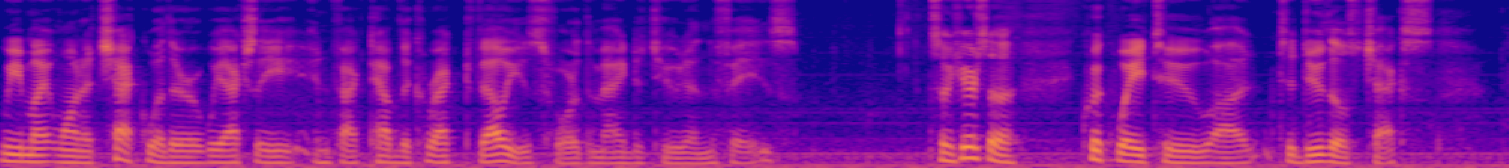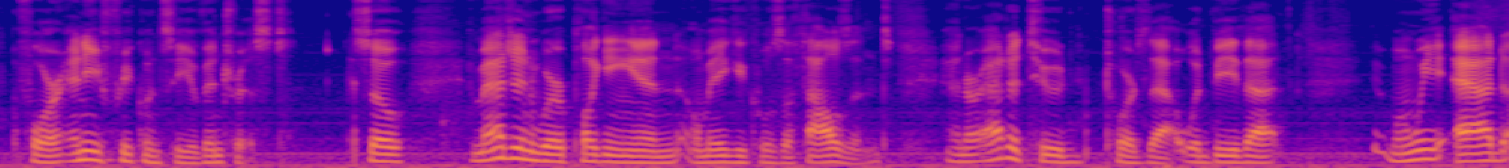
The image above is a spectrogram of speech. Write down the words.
we might want to check whether we actually, in fact, have the correct values for the magnitude and the phase. So here's a quick way to, uh, to do those checks for any frequency of interest. So imagine we're plugging in omega equals 1,000, and our attitude towards that would be that when we add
